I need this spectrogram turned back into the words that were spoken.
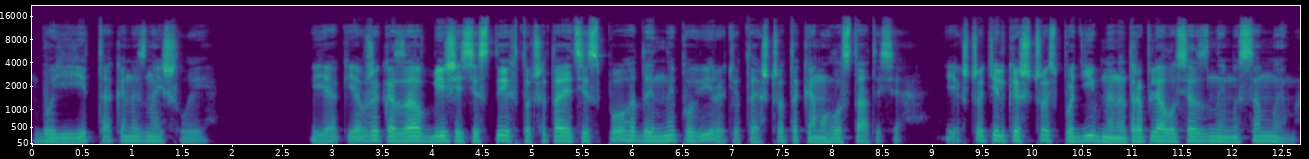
бо її так і не знайшли. Як я вже казав, більшість із тих, хто читає ці спогади, не повірить у те, що таке могло статися, якщо тільки щось подібне не траплялося з ними самими.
